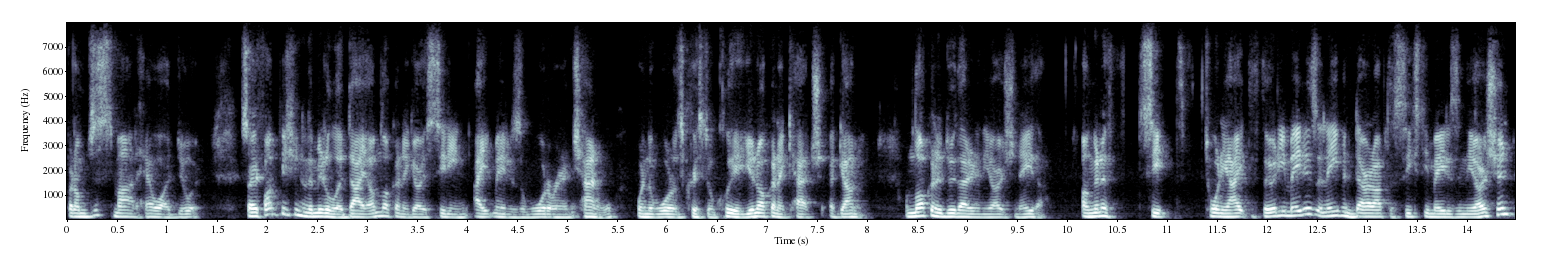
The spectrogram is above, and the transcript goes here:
but I'm just smart how I do it. So if I'm fishing in the middle of the day, I'm not going to go sit in eight meters of water in a channel when the water is crystal clear. You're not going to catch a gummy. I'm not going to do that in the ocean either. I'm going to sit 28 to 30 meters and even dart up to 60 meters in the ocean.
